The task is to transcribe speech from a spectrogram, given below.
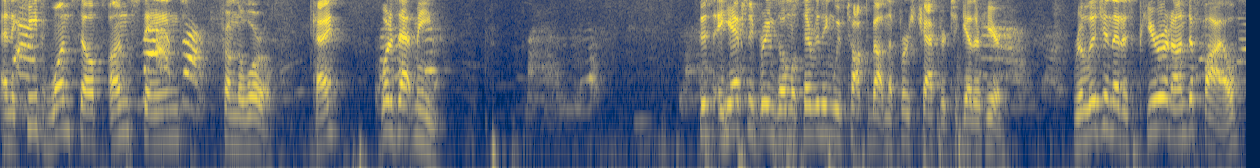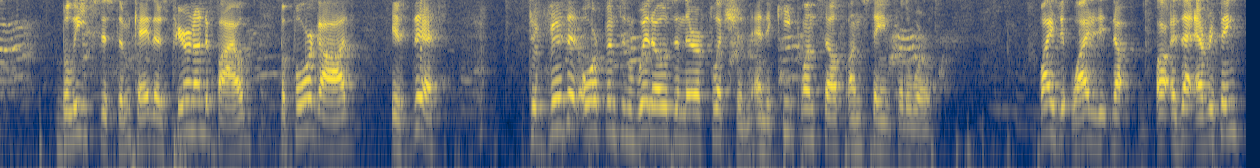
and to keep oneself unstained from the world. Okay? What does that mean? This he actually brings almost everything we've talked about in the first chapter together here. Religion that is pure and undefiled, belief system, okay, that is pure and undefiled before God is this to visit orphans and widows in their affliction and to keep oneself unstained for the world. Why is it? Why did he? No, or is that everything?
